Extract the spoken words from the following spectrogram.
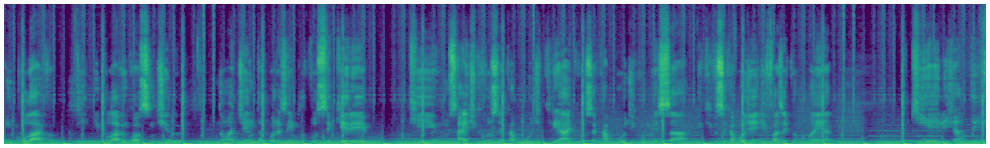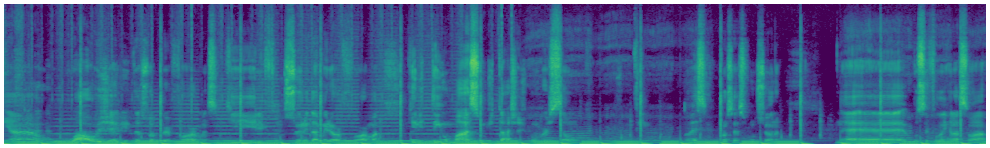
impulável. Impulável em qual sentido? Não adianta, por exemplo, você querer que um site que você acabou de criar, que você acabou de começar, que você acabou de, fazer campanha, que ele já tenha o auge ali da sua performance, que ele funcione da melhor forma, que ele tenha o máximo de taxa de conversão. Enfim, não é assim que o processo funciona. Né? É, você falou em relação a,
